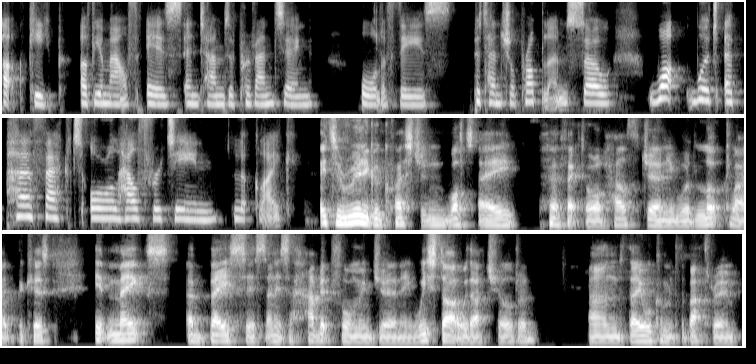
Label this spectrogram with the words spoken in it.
upkeep of your mouth is in terms of preventing all of these potential problems. So, what would a perfect oral health routine look like? It's a really good question. What a perfect oral health journey would look like because it makes a basis and it's a habit forming journey. We start with our children and they will come into the bathroom.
